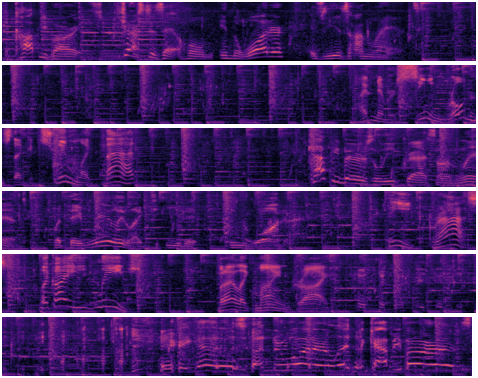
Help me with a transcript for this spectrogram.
The capybara is just as at home in the water as he is on land. I've never seen rodents that could swim like that. Capybaras will eat grass on land, but they really like to eat it in the water. They eat grass, like I eat leaves. But I like mine dry. There he goes, underwater, let the capybaras.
